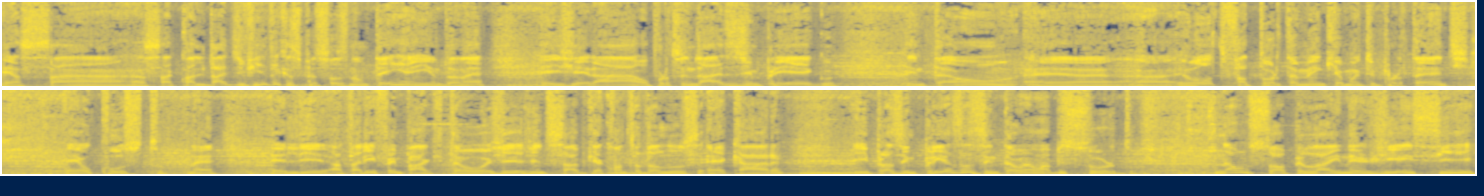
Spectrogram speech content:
essa essa qualidade de vida que as pessoas não têm ainda, né? E gerar oportunidades de emprego. Então, é, é, outro fator também que é muito importante é o custo, né? Ele a tarifa impacta. Hoje a gente sabe que a conta da luz é cara e para as empresas então é um absurdo. Não só pela energia em si,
